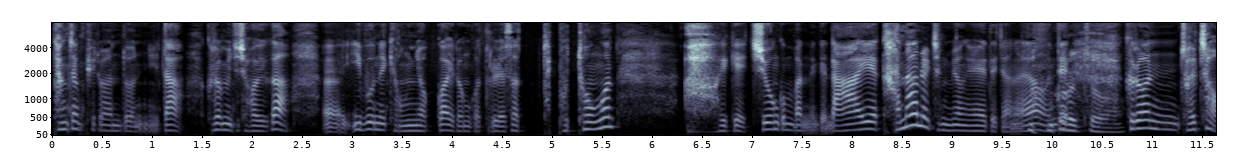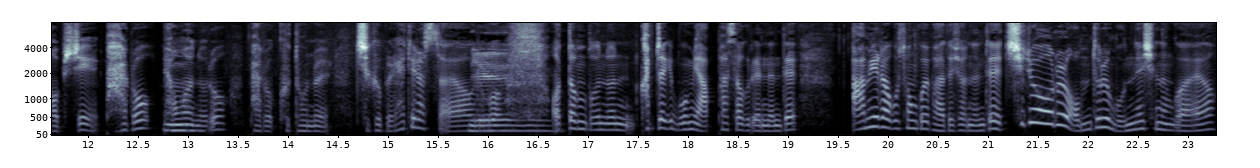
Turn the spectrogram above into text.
당장 필요한 돈이다. 그러면 이제 저희가 어, 이분의 경력과 이런 것들을 해서 보통은 아, 이게 지원금 받는 게 나의 가난을 증명해야 되잖아요. 근데 그렇죠. 그런 절차 없이 바로 병원으로 음. 바로 그 돈을 지급을 해드렸어요. 그리고 예. 어떤 분은 갑자기 몸이 아파서 그랬는데 암이라고 선고를 받으셨는데 치료를 엄두를 못 내시는 거예요.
